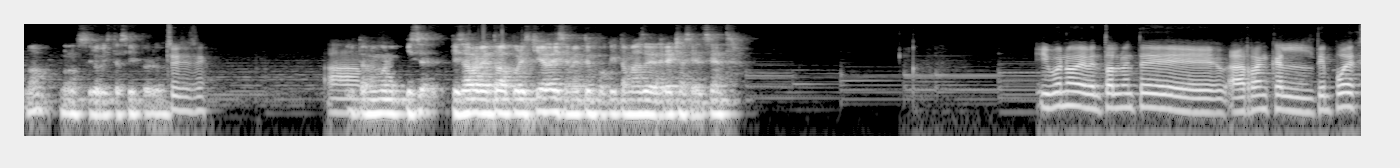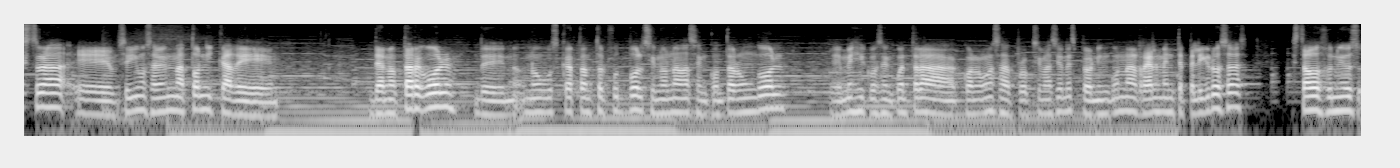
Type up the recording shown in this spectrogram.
¿No? No sé si lo viste así, pero... Sí, sí, sí. y también, bueno, Pizarro por izquierda y se mete un poquito más de derecha hacia el centro. Y bueno, eventualmente arranca el tiempo extra. Eh, seguimos en una tónica de, anotar gol, de no, buscar tanto el fútbol, sino nada más encontrar un gol. Eh, México se encuentra con algunas aproximaciones, pero ninguna realmente peligrosas. Estados Unidos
